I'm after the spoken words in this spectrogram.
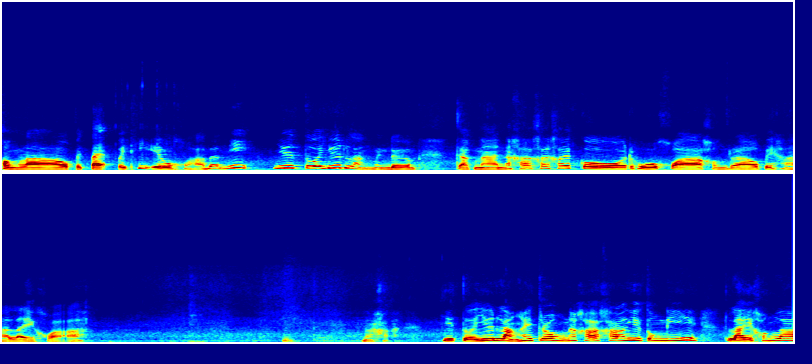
ของเราไปแตะไว้ที่เอวขวาแบบนี้ ยืดตัวยืดหลังเหมือนเดิม จากนั้นนะคะค่อยๆโกดหูขวาของเราไปหาไหล่ขวานะคะ ยืดตัวยืดหลังให้ตรงนะคะ ค้างอยู่ตรงนี้ ไหล่ของเรา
